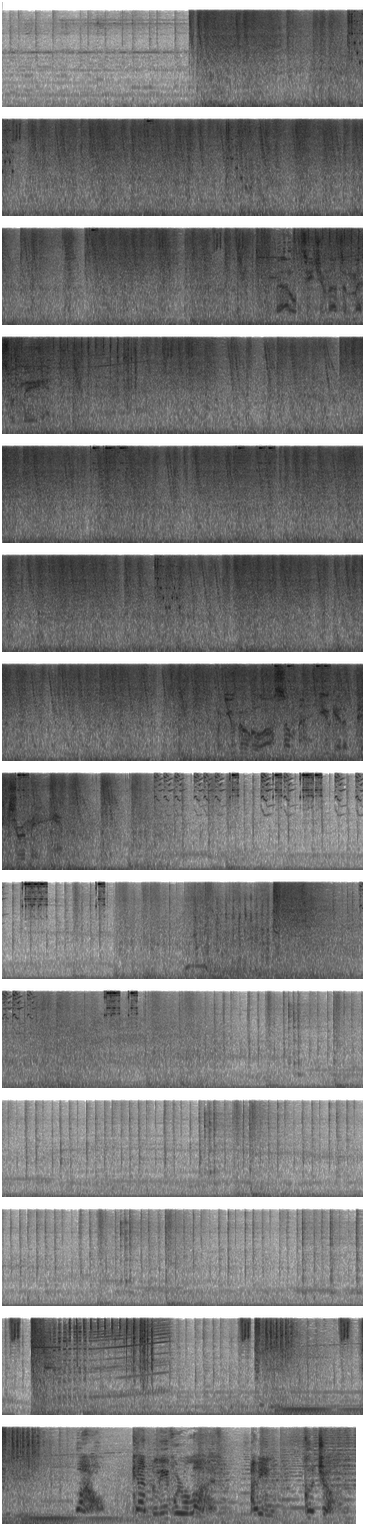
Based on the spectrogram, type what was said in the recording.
That'll teach him not to mess with me. When you Google awesome, you get a picture of me. I can't believe we're alive. I mean, good job.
